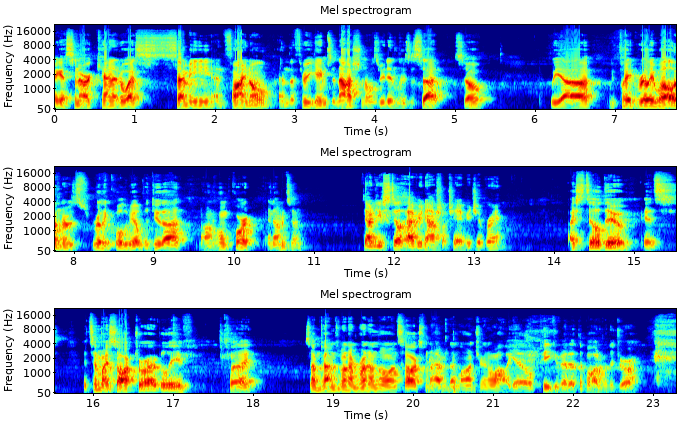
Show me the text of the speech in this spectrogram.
I guess in our Canada West semi and final, and the three games at nationals, we didn't lose a set. So we uh, we played really well, and it was really cool to be able to do that on home court in Edmonton. Now, do you still have your national championship ring? I still do. It's it's in my sock drawer, I believe. But I sometimes when I'm running low on socks, when I haven't done laundry in a while, I get a little peek of it at the bottom of the drawer.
